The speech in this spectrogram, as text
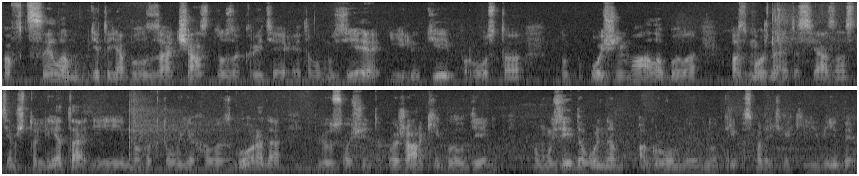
В целом, где-то я был за час до закрытия этого музея, и людей просто ну, очень мало было. Возможно, это связано с тем, что лето, и много кто уехал из города, плюс очень такой жаркий был день. Но музей довольно огромный внутри, посмотрите, какие виды.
